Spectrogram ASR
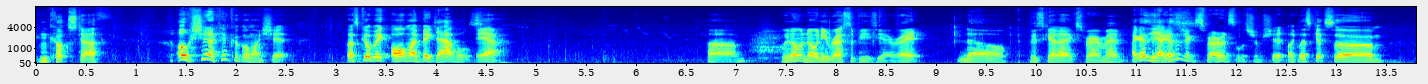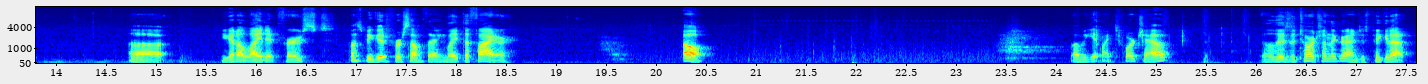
can cook stuff. Oh shit! I can cook all my shit. Let's go make all my baked apples. Yeah. Um. We don't know any recipes yet, right? No. We just gotta experiment. I guess yeah. I guess I should experiment with some shit. Like let's get some. Uh, You gotta light it first. must be good for something. Light the fire. Oh. Let me get my torch out. Oh, there's a torch on the ground. Just pick it up.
